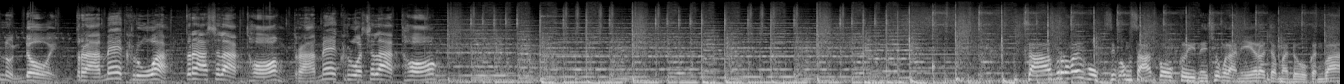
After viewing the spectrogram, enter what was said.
สนุนโดย ตราแม่ครัว ตราฉลากทอง ตราแม่ครัวฉลากทอง 360 องศาโกกรีนในช่วงเวลานี้เราจะมาดูกันว่า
